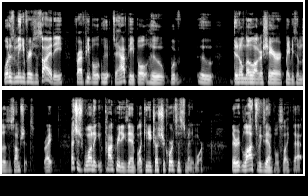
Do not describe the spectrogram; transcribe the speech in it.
what does it mean for your society for have people who, to have people who who do no longer share maybe some of those assumptions, right? That's just one concrete example. Like, can you trust your court system anymore? There are lots of examples like that.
